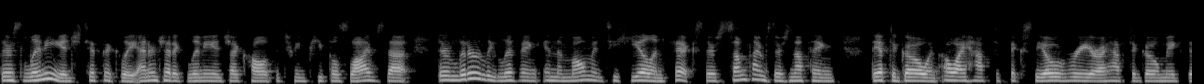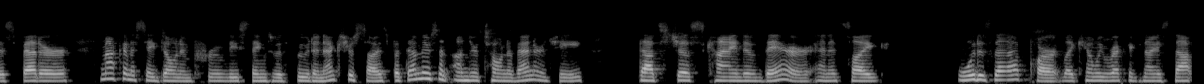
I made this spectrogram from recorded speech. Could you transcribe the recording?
There's lineage typically energetic lineage i call it between people's lives that they're literally living in the moment to heal and fix. There's sometimes there's nothing they have to go and oh i have to fix the ovary or i have to go make this better. I'm not going to say don't improve these things with food and exercise but then there's an undertone of energy that's just kind of there. And it's like what is that part like can we recognize that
